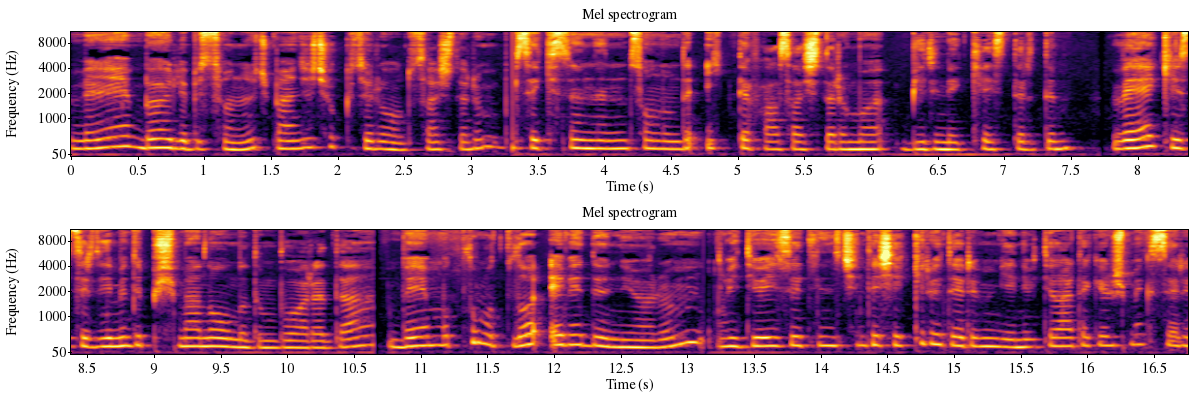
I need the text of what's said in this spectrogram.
Ve böyle bir sonuç. Bence çok güzel oldu saçlarım. 8 senenin sonunda ilk defa saçlarımı birine kestirdim. Ve kestirdiğime de pişman olmadım bu arada. Ve mutlu mutlu eve dönüyorum. Videoyu izlediğiniz için teşekkür ederim. Yeni videolarda görüşmek üzere.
